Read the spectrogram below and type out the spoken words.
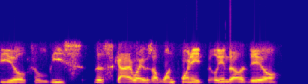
deal to lease the Skyway. It was a 1.8 billion dollar deal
